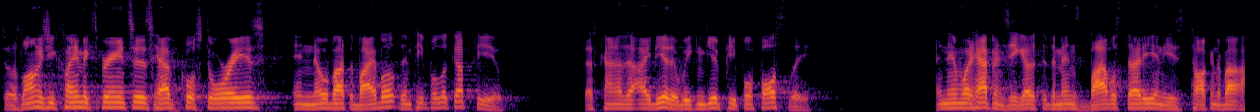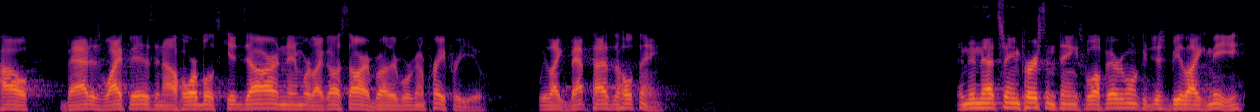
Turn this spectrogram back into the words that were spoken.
So, as long as you claim experiences, have cool stories, and know about the Bible, then people look up to you. That's kind of the idea that we can give people falsely. And then what happens? He goes to the men's Bible study and he's talking about how bad his wife is and how horrible his kids are. And then we're like, oh, sorry, brother, we're going to pray for you. We like baptize the whole thing. And then that same person thinks, well, if everyone could just be like me,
